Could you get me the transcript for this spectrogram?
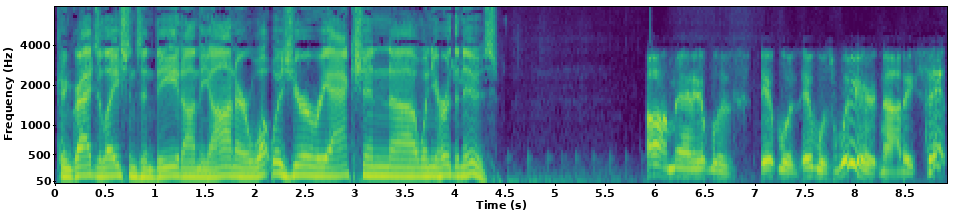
Congratulations, indeed, on the honor. What was your reaction uh, when you heard the news? Oh man, it was it was it was weird. Now they sent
